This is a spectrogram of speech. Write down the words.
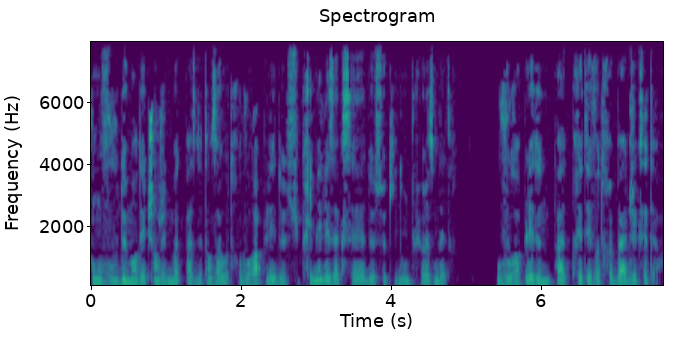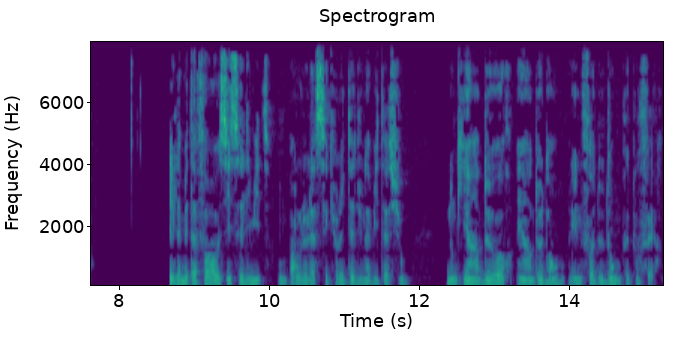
vont vous demander de changer de mot de passe de temps à autre, vous rappeler de supprimer les accès de ceux qui n'ont plus raison d'être, ou vous rappeler de ne pas prêter votre badge, etc. Et la métaphore a aussi ses limites. On parle de la sécurité d'une habitation, donc il y a un dehors et un dedans, et une fois dedans, on peut tout faire.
